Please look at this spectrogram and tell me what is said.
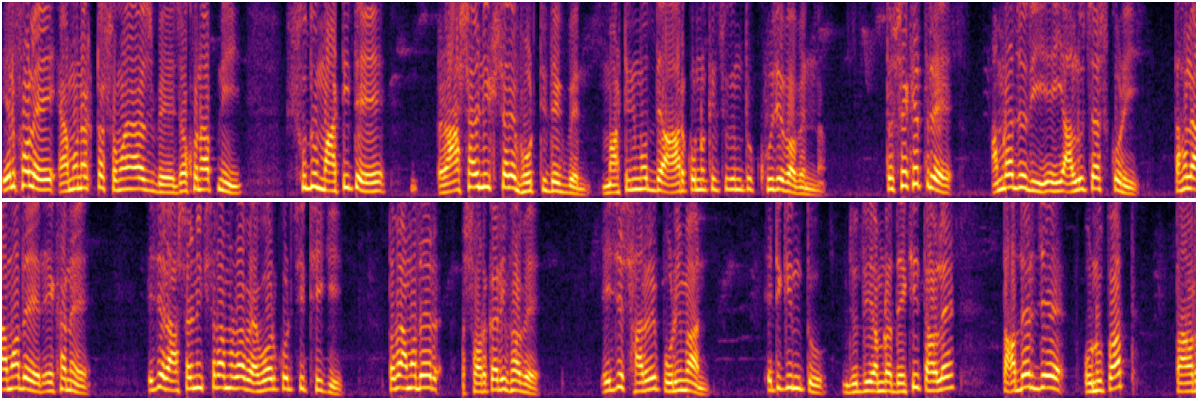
এর ফলে এমন একটা সময় আসবে যখন আপনি শুধু মাটিতে রাসায়নিক সারে ভর্তি দেখবেন, মাটির মধ্যে আর কোনো কিছু কিন্তু খুঁজে পাবেন না। তো সেক্ষেত্রে আমরা যদি এই আলু চাষ করি, তাহলে আমাদের এখানে এই যে রাসায়নিক সার আমরা ব্যবহার করছি ঠিকই, তবে আমাদের সরকারিভাবে এই যে সারের পরিমাণ, এটি কিন্তু যদি আমরা দেখি, তাহলে তাদের যে অনুপাত, তার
